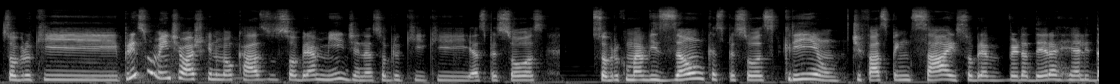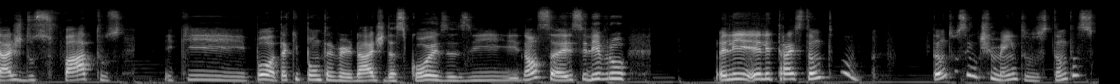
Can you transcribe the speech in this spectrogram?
sobre o que. Principalmente, eu acho que no meu caso, sobre a mídia, né? Sobre o que, que as pessoas. Sobre uma visão que as pessoas criam te faz pensar e sobre a verdadeira realidade dos fatos e que, pô, até que ponto é verdade das coisas. E, nossa, esse livro ele, ele traz tanto tantos sentimentos, tantas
